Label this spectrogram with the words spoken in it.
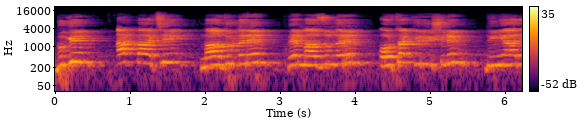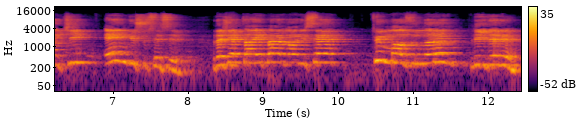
Bugün AK Parti mağdurların ve mazlumların ortak yürüyüşünün dünyadaki en güçlü sesi. Recep Tayyip Erdoğan ise tüm mazlumların lideri.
